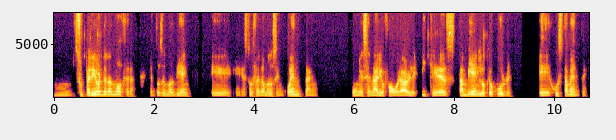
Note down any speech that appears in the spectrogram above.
mm, superior de la atmósfera, entonces más bien eh, estos fenómenos encuentran un escenario favorable y que es también lo que ocurre eh, justamente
